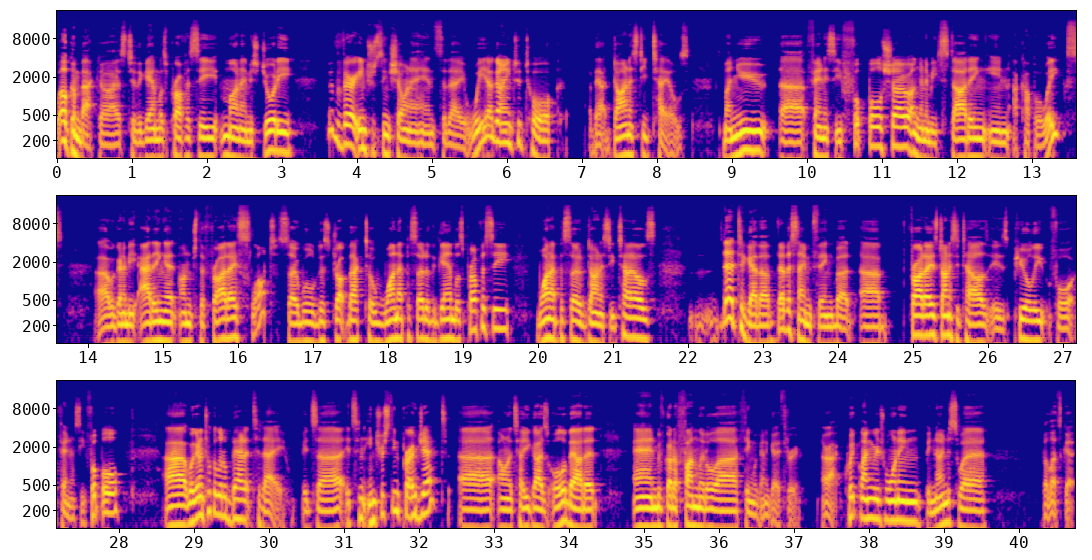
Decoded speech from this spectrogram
Welcome back, guys, to the Gambler's Prophecy. My name is Geordie. We have a very interesting show on our hands today. We are going to talk about Dynasty Tales. It's my new uh, fantasy football show. I'm going to be starting in a couple of weeks. Uh, we're going to be adding it onto the Friday slot, so we'll just drop back to one episode of the Gambler's Prophecy, one episode of Dynasty Tales. They're together, they're the same thing, but uh, Fridays, Dynasty Tales is purely for fantasy football. Uh, we're going to talk a little about it today. It's uh, it's an interesting project. Uh, I want to tell you guys all about it, and we've got a fun little uh, thing we're going to go through. All right, quick language warning. Been known to swear, but let's go.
